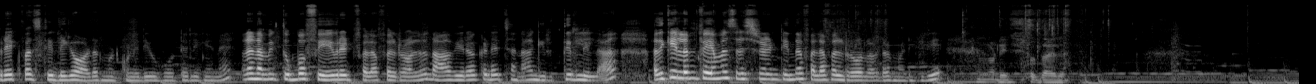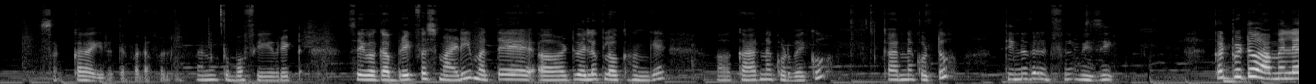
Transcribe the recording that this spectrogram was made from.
ಬ್ರೇಕ್ಫಾಸ್ಟ್ ಇಲ್ಲಿಗೆ ಆರ್ಡರ್ ಮಾಡ್ಕೊಂಡಿದ್ದೀವಿ ಹೋಟೆಲಿಗೆನೆ. ಅಂದರೆ ನಮಗೆ ತುಂಬ ಫೇವ್ರೆಟ್ ಫಲಾಫಲ್ ರೋಲ್ ನಾವಿರೋ ಕಡೆ ಚೆನ್ನಾಗಿ ಇರ್ತಿರ್ಲಿಲ್ಲ. ಅದಕ್ಕೆ ಇಲ್ಲೊಂದು ಫೇಮಸ್ ರೆಸ್ಟೋರೆಂಟಿಂದ ಫಲಾಫಲ್ ರೋಲ್ ಆರ್ಡರ್ ಮಾಡಿದ್ವಿ. ಸಕ್ಕದಾಗಿರುತ್ತೆ ಫಲಾಫಲ್ ನನಗೆ ತುಂಬ ಫೇವ್ರೆಟ್ ಸೊ ಇವಾಗ ಬ್ರೇಕ್ಫಾಸ್ಟ್ ಮಾಡಿ ಮತ್ತೆ ಟ್ವೆಲ್ ಓ ಕ್ಲಾಕ್ ಹಾಗೆ ಕಾರ್ನ ಕೊಡಬೇಕು. ಕಾರ್ನ ಕೊಟ್ಟು ತಿನ್ನೋದ್ರೆ ಅದು ಫುಲ್ ಬ್ಯುಸಿ ಕಟ್ಬಿಟ್ಟು ಆಮೇಲೆ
